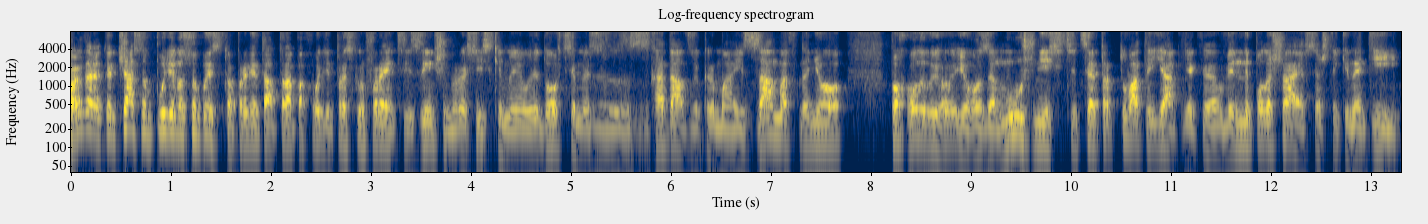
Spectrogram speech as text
Пам'ятаю, тим часом Путін особисто привітав Трампа в ході прес-конференції з іншими російськими урядовцями. Згадав зокрема і замах на нього, похвалив його, його за мужність. Це трактувати як? Як е, він не полишає все ж таки надії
